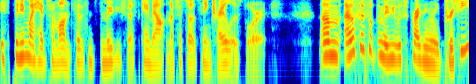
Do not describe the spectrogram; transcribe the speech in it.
It's been in my head for months ever since the movie first came out, and I first started seeing trailers for it. Um, I also thought the movie was surprisingly pretty,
